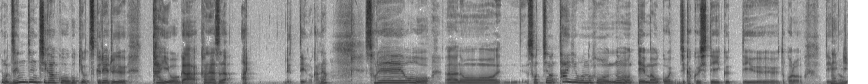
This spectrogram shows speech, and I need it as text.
でも全然違うこう動きを作れる太陽が必ずあるっていうのかな。それをあのそっちの太陽の方のテーマをこう自覚していくっていうところっていうの、ね、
